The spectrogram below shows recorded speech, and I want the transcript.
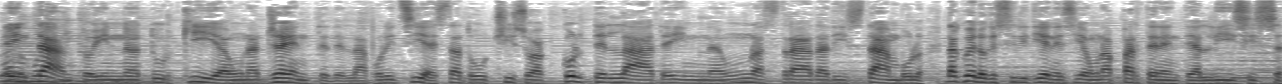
E intanto in Turchia un agente della polizia è stato ucciso a coltellate in una strada di Istanbul da quello che si ritiene sia un appartenente all'ISIS.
